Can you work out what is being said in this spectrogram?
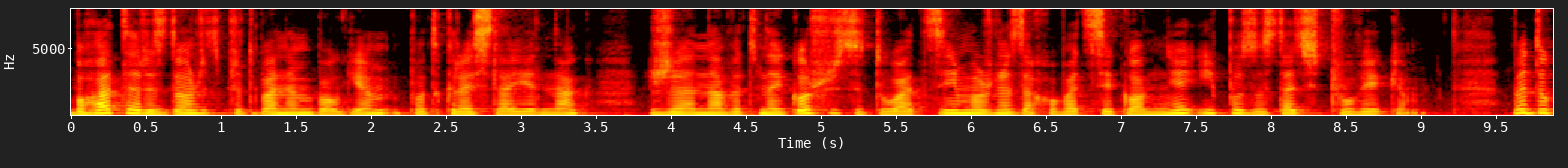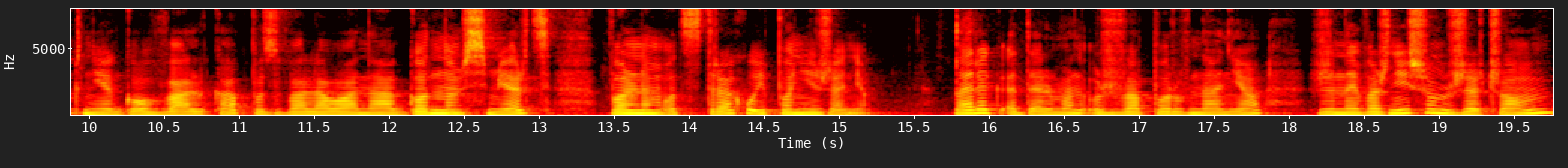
Bohater zdążyć przed Panem Bogiem podkreśla jednak, że nawet w najgorszej sytuacji można zachować się godnie i pozostać człowiekiem. Według niego walka pozwalała na godną śmierć, wolną od strachu i poniżenia. Marek Edelman używa porównania, że najważniejszą rzeczą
